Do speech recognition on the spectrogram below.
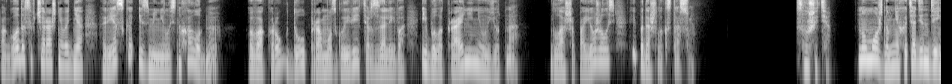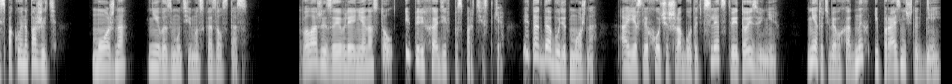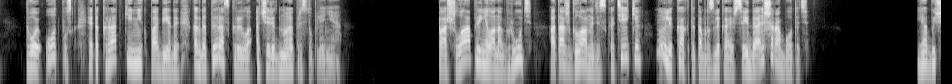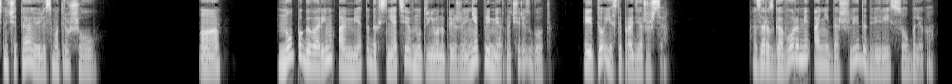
Погода со вчерашнего дня резко изменилась на холодную. Вокруг дул промозглый ветер с залива, и было крайне неуютно. Глаша поежилась и подошла к Стасу. «Слушайте, ну можно мне хоть один день спокойно пожить?» «Можно», — невозмутимо сказал Стас. Положи заявление на стол и переходи в паспортистки. И тогда будет можно. А если хочешь работать в следствии, то извини. Нет у тебя выходных и праздничных дней. Твой отпуск — это краткий миг победы, когда ты раскрыла очередное преступление. Пошла, приняла на грудь, отожгла на дискотеке, ну или как ты там развлекаешься, и дальше работать. Я обычно читаю или смотрю шоу. А. Ну, поговорим о методах снятия внутреннего напряжения примерно через год. И то, если продержишься. За разговорами они дошли до дверей Соболева.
